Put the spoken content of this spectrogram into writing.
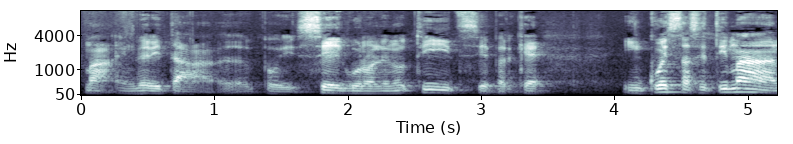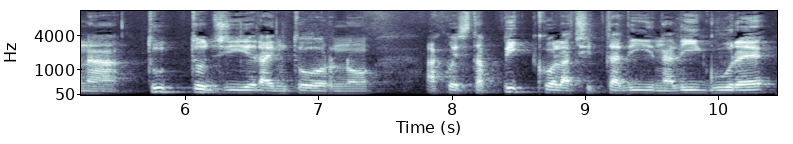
ma in verità eh, poi seguono le notizie perché in questa settimana tutto gira intorno a questa piccola cittadina ligure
